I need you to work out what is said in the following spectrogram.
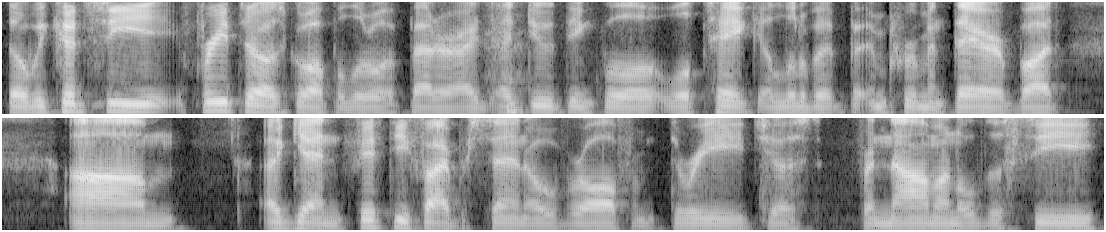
Though we could see free throws go up a little bit better. I, I do think we'll we'll take a little bit improvement there, but um, again, 55% overall from three, just phenomenal to see.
